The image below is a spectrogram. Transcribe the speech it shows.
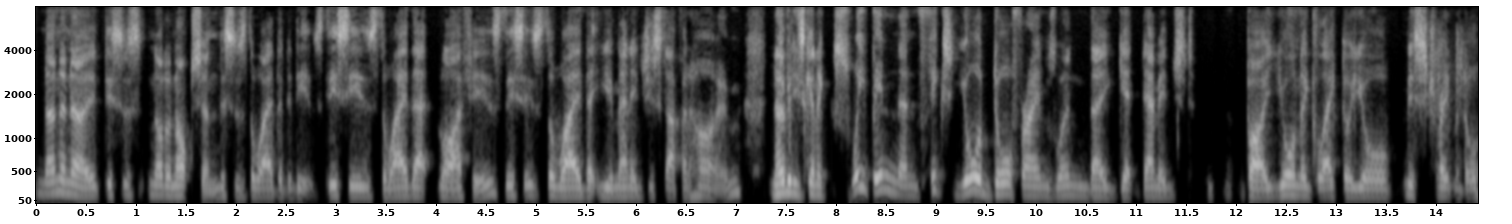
no, no, no, this is not an option. This is the way that it is. This is the way that life is. This is the way that you manage your stuff at home. Nobody's going to sweep in and fix your door frames when they get damaged by your neglect or your mistreatment or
